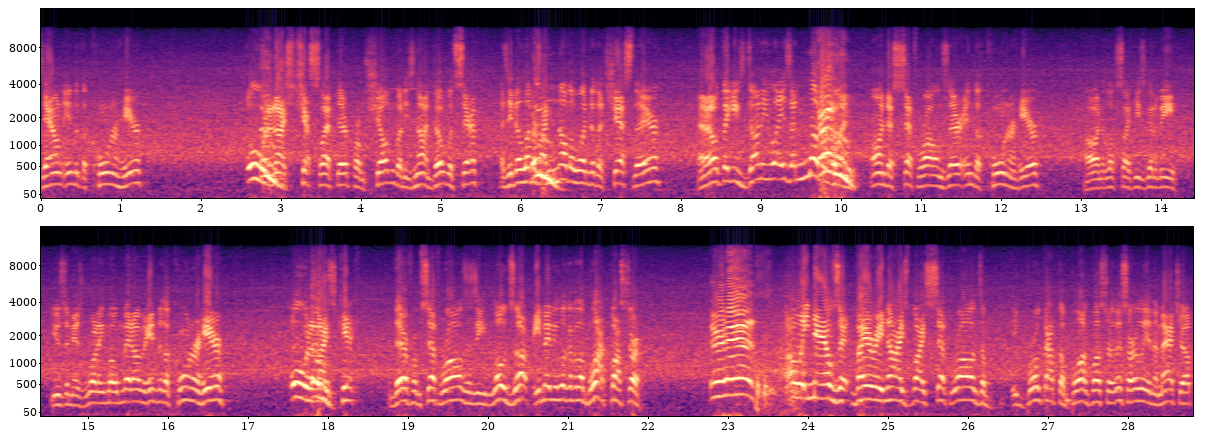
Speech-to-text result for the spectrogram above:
down into the corner here. Ooh, what a nice chest slap there from Shelton, but he's not done with Seth as he delivers another one to the chest there. And I don't think he's done. He lays another Ooh. one onto Seth Rollins there in the corner here. Oh, and it looks like he's going to be using his running momentum into the corner here. Ooh, and a Ooh. nice kick there from Seth Rollins as he loads up. He may be looking for the blockbuster. There it is. Oh, he nails it. Very nice by Seth Rollins. He broke out the blockbuster this early in the matchup.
